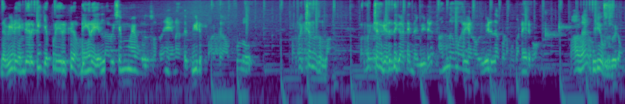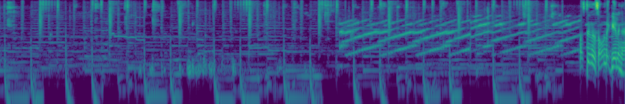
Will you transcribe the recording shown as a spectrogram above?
இந்த வீடு எங்க இருக்கு எப்படி இருக்கு அப்படிங்கிற எல்லா விஷயமுமே உங்களுக்கு சொல்றேன். ஏன்னா இந்த வீடு பார்க்க அவ்வளோ பர்ஃபெக்ஷன் சொல்லலாம். பர்ஃபெக்ஷனுக்கு எடுத்துக்காட்டு இந்த வீடு அந்த மாதிரியான ஒரு வீடு தான் இப்போ நம்ம பண்ணியிருக்கோம். வாங்க வீடியோக்குள்ள போயிடும் ஃபர்ஸ்ட் இந்த சவுண்டை கேளுங்க.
